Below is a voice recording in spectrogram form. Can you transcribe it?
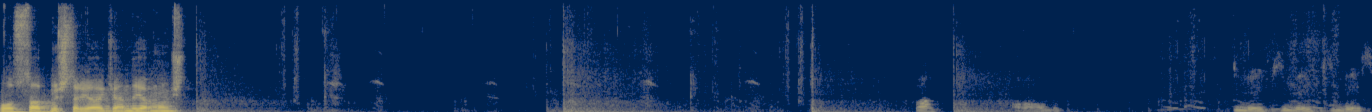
Boss satmıştır ya. Kendi yapmamıştır. Lan. Aha aldım. Bizim base, bizim base, bizim base.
